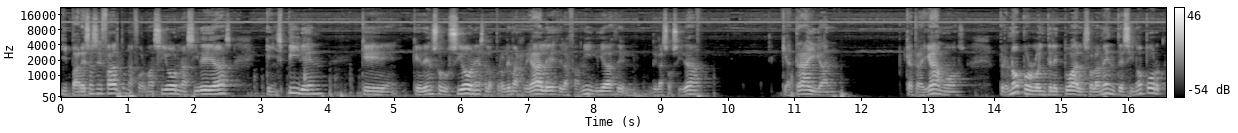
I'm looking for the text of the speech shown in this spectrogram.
Y para eso hace falta una formación, unas ideas que inspiren, que, den soluciones a los problemas reales de las familias, de, la sociedad, que atraigan, que atraigamos, pero no por lo intelectual solamente, sino por,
